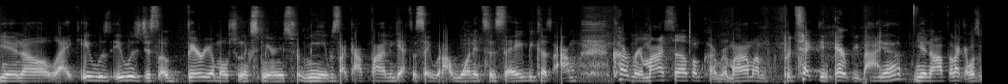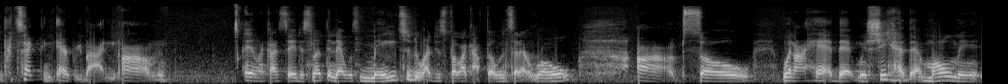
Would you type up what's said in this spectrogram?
You know, like it was it was just a very emotional experience for me. It was like I finally got to say what I wanted to say because I'm covering myself, I'm covering mom, I'm protecting everybody. Yep. You know, I feel like I was protecting everybody. Um and like I said, it's nothing that was made to do. I just felt like I fell into that role. Um, so when I had that, when she had that moment,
